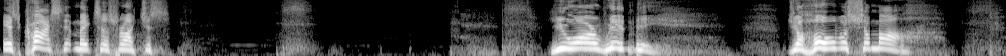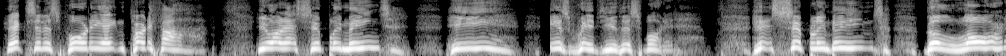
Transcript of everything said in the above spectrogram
It's Christ that makes us righteous. You are with me. Jehovah Shammah. Exodus 48 and 35. You know what that simply means? He is with you this morning. It simply means the Lord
